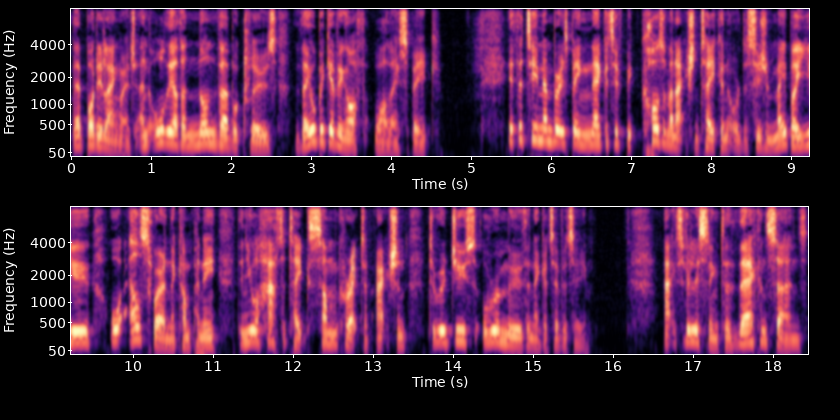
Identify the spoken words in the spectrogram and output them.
their body language, and all the other non-verbal clues they will be giving off while they speak. If the team member is being negative because of an action taken or a decision made by you or elsewhere in the company, then you will have to take some corrective action to reduce or remove the negativity. Actively listening to their concerns,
